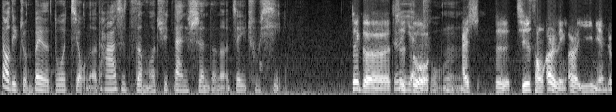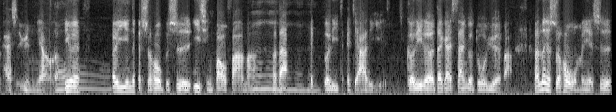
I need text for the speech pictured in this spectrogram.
到底准备了多久呢？它是怎么去诞生的呢？这一出戏，这个制作嗯开始。是，其实从二零二一年就开始酝酿了，因为二一那个时候不是疫情爆发嘛，然后大家隔离在家里，隔离了大概三个多月吧。然后那个时候我们也是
